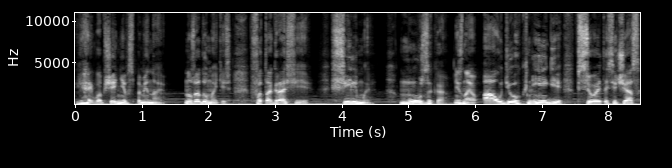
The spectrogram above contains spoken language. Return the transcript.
я и вообще не вспоминаю. Ну задумайтесь, фотографии, фильмы, музыка, не знаю, аудиокниги, все это сейчас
